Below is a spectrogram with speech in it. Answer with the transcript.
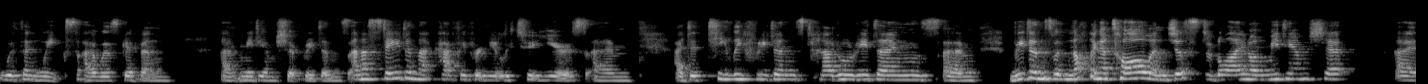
within weeks, I was given um, mediumship readings, and I stayed in that cafe for nearly two years. Um, I did tea leaf readings, tarot readings, um, readings with nothing at all, and just relying on mediumship. Uh,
